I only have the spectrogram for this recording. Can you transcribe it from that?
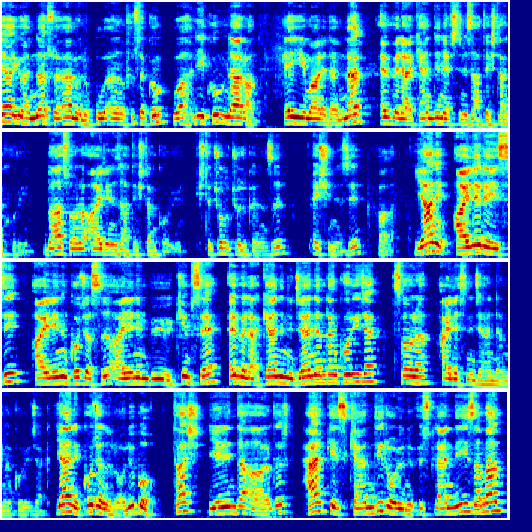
ya yuhennâsü âmenü ku enfusekum ve ahlikum naran. Ey iman edenler evvela kendi nefsinizi ateşten koruyun. Daha sonra ailenizi ateşten koruyun. İşte çoluk çocuklarınızı, eşinizi falan. Yani aile reisi, ailenin kocası, ailenin büyüğü kimse evvela kendini cehennemden koruyacak, sonra ailesini cehennemden koruyacak. Yani kocanın rolü bu. Taş yerinde ağırdır. Herkes kendi rolünü üstlendiği zaman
